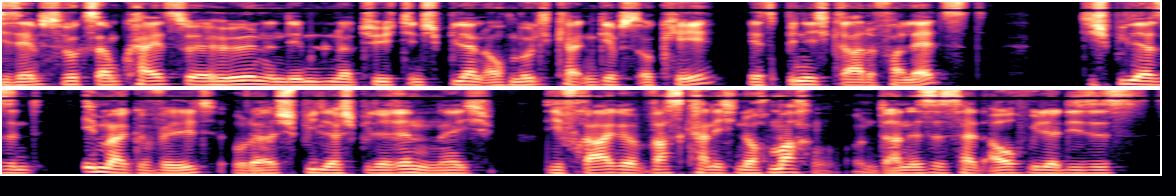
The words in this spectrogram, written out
die Selbstwirksamkeit zu erhöhen, indem du natürlich den Spielern auch Möglichkeiten gibst, okay, jetzt bin ich gerade verletzt. Die Spieler sind immer gewillt oder Spieler, Spielerinnen. Ne? Ich, die Frage, was kann ich noch machen? Und dann ist es halt auch wieder dieses,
